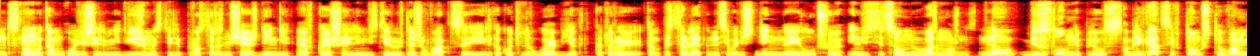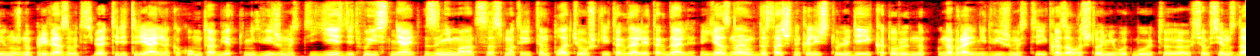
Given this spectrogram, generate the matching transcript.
снова там уходишь или в недвижимость, или просто размещаешь деньги э, в кэше, или инвестируешь даже в акции или какой-то другой объект, который там представляет на сегодняшний день наилучшую инвестиционную возможность. Но безусловный плюс облигаций в том, что вам не нужно привязывать себя территориально к какому-то объекту недвижимости, ездить, выяснять, заниматься, смотреть там платежки и так далее, и так далее. Я знаю достаточное количество людей, которые набрали недвижимости и казалось, что они вот будут э, все всем сдавать,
